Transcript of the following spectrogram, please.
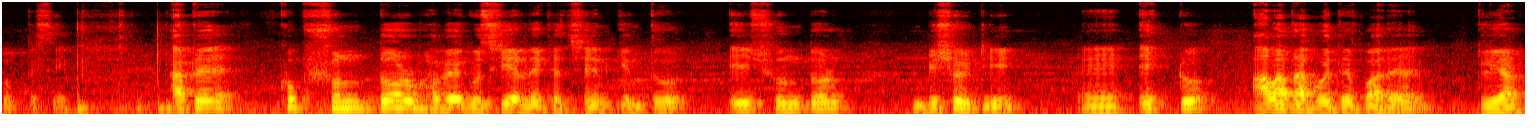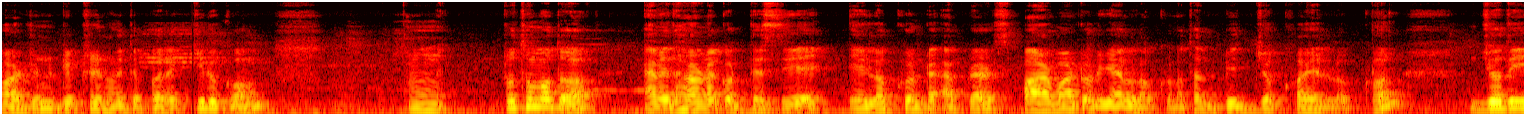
করতেছি। আপনি খুব সুন্দরভাবে গুছিয়ে লিখেছেন কিন্তু এই সুন্দর বিষয়টি একটু আলাদা হইতে পারে, ক্লিয়ার হওয়ার জন্য, ডিফারেন্ট হইতে পারে, কীরকম? প্রথমত আমি ধারণা করতেছি এই লক্ষণটা আপনার স্পার্মাটোরিয়াল লক্ষণ, অর্থাৎ বীর্যক্ষয়ের লক্ষণ। যদি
